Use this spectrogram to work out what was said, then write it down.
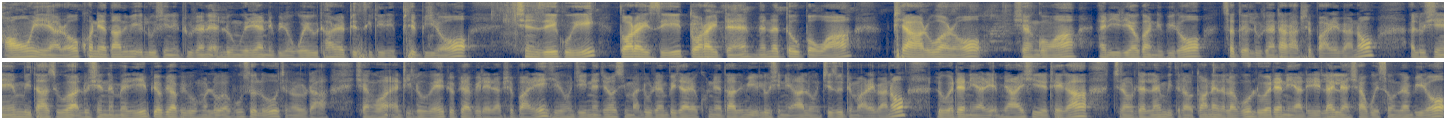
ခေါင်းရယ်ကတော့ခုနှစ်သားသမီးအလူရှင်တွေလှူဒန်းတဲ့အလူငွေတွေကနေပြီးတော့ဝယ်ယူထားတဲ့ပစ္စည်းလေးတွေဖြစ်ပြီးတော့ချင်းစေးခွေသွားလိုက်စေးသွားလိုက်တန်မျက်နှာတုပ်ပဝါဖြာတို့ကတော့ ရန်ကုန်ကအန်ဒီတယောက်ကနေပြီးတော့ဆက်သွယ်လှူဒန်းထားတာဖြစ်ပါတယ်ဗျာနော်အလူရှင်မိသားစုကအလူရှင်နာမည်တွေပြောပြပေးဖို့မလိုအပ်ဘူးဆိုလို့ကျွန်တော်တို့ဒါရန်ကုန်အန်ဒီလို့ပဲပြောပြပေးလိုက်တာဖြစ်ပါတယ်ရေုံကြီးနဲ့ကျွန်တော်စီမှာလှူဒန်းပေးကြတဲ့ခုနှစ်သားသမီးအလူရှင်တွေအားလုံးကျေးဇူးတင်ပါတယ်ဗျာနော်လိုအပ်တဲ့နေရာတွေအများကြီးရှိတဲ့ထက်ကကျွန်တော်လက်လန်းပြီးတော့သွားနေတဲ့လောက်ကိုလိုအပ်တဲ့နေရာတွေလိုက်လံရှာဖွေစုံစမ်းပြီးတော့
